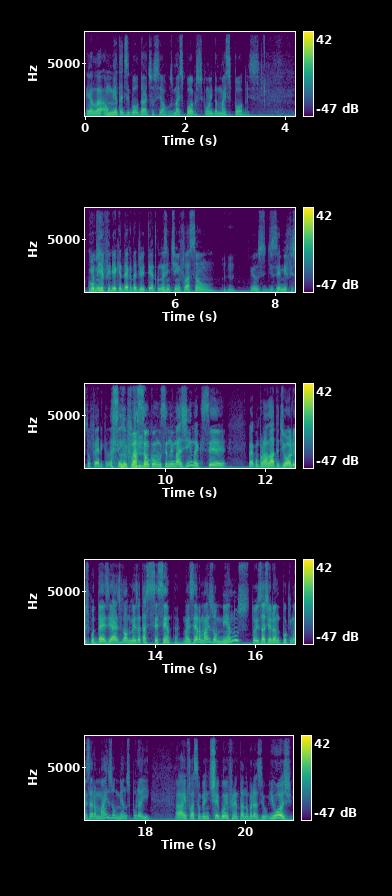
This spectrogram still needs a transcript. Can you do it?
ela aumenta a desigualdade social. Os mais pobres ficam ainda mais pobres. Com e eu certeza. me referi aqui à década de 80, quando a gente tinha inflação, uhum. eu dizer mefistofélica, assim, inflação uhum. como você não imagina que você vai comprar uma lata de óleo por 10 reais, no final do mês vai estar 60. Mas era mais ou menos, estou exagerando um pouquinho, mas era mais ou menos por aí a inflação que a gente chegou a enfrentar no Brasil. E hoje,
